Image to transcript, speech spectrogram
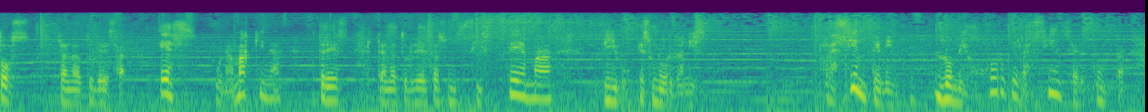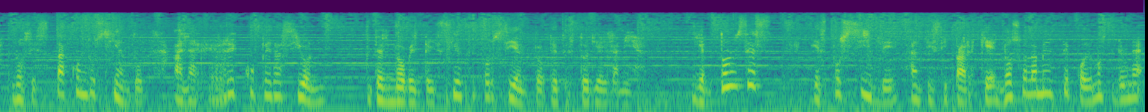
Dos, la naturaleza es una máquina. Tres, la naturaleza es un sistema vivo, es un organismo. Recientemente, lo mejor de la ciencia de punta nos está conduciendo a la recuperación del 97% de tu historia y la mía. Y entonces es posible anticipar que no solamente podemos tener una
